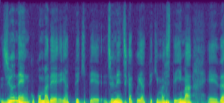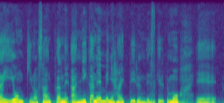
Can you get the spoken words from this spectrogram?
10年ここまでやってきて10年近くやってきまして今、え、第4期の3か年あ2か年目に入っているんですけれども、えー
